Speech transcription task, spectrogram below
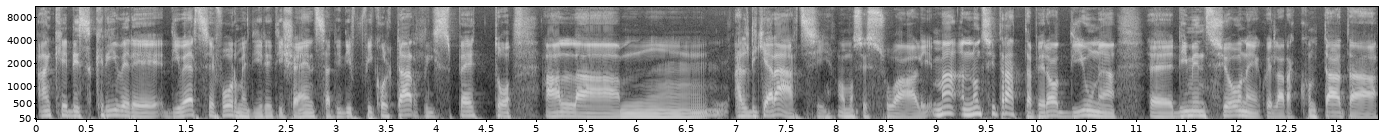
anche descrivere diverse forme di reticenza, di difficoltà rispetto alla, um, al dichiararsi omosessuali, ma non si tratta però di una eh, dimensione, quella raccontata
